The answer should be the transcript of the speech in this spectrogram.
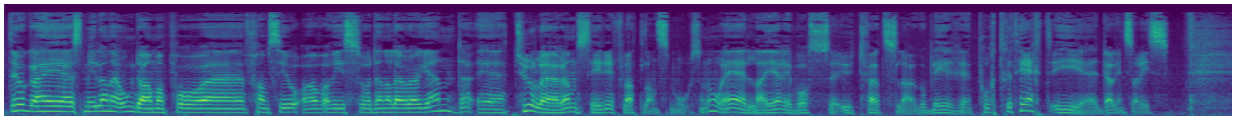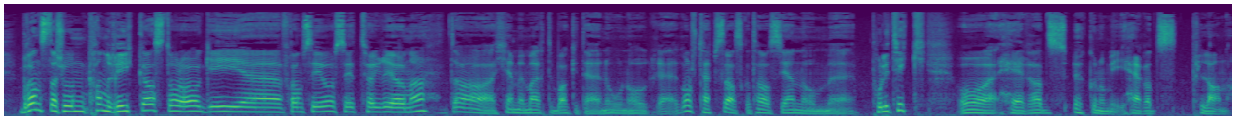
Det er òg ei smilende ung dame på eh, framsida av avisa denne lørdagen. Det er turlæreren Siri Flatlandsmo, som nå er leder i Voss utferdslag og blir portrettert i dagens avis. Brannstasjonen kan ryke, står det òg i eh, framsida sitt høyre hjørne. Det kommer vi mer tilbake til nå når eh, Rolf Tepstad skal ta oss gjennom eh, politikk og heradsøkonomi, heradsplaner.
